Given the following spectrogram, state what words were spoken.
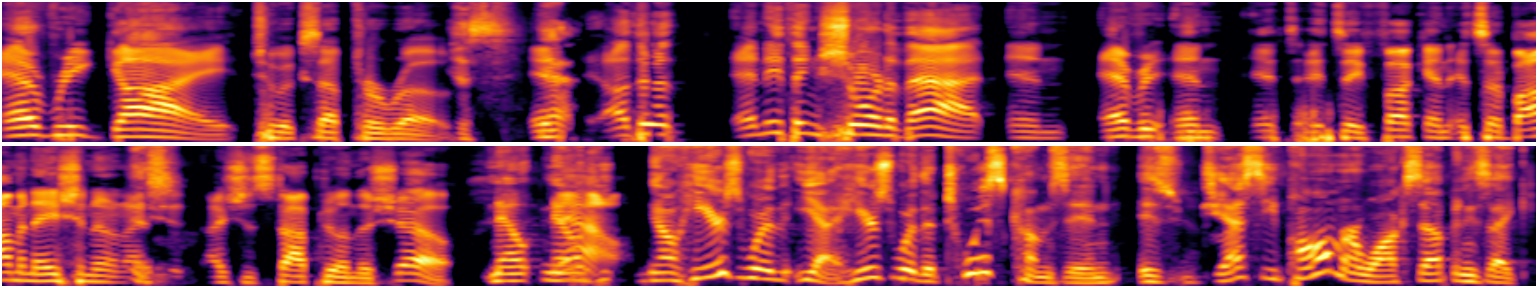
every guy to accept her rose. Yes. And other anything short of that, and every and it's it's a fucking it's an abomination, and I should I should stop doing the show. Now, now, Now. now, here's where, the, yeah, here's where the twist comes in. Is Jesse Palmer walks up and he's like,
